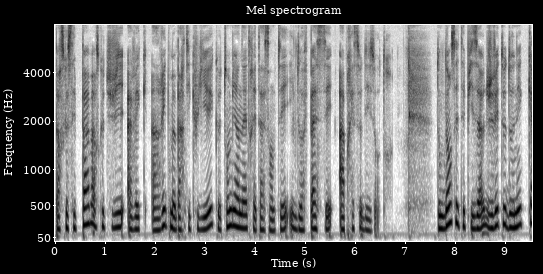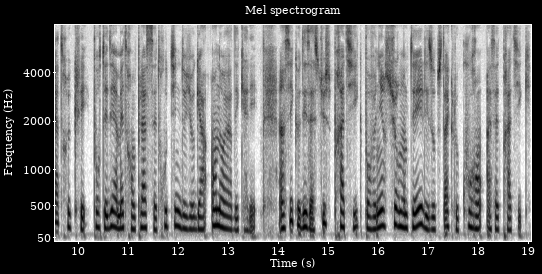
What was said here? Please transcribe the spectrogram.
Parce que c'est pas parce que tu vis avec un rythme particulier que ton bien-être et ta santé, ils doivent passer après ceux des autres. Donc dans cet épisode, je vais te donner quatre clés pour t'aider à mettre en place cette routine de yoga en horaire décalé, ainsi que des astuces pratiques pour venir surmonter les obstacles courants à cette pratique.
